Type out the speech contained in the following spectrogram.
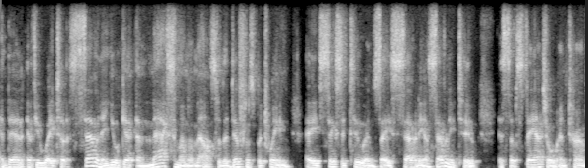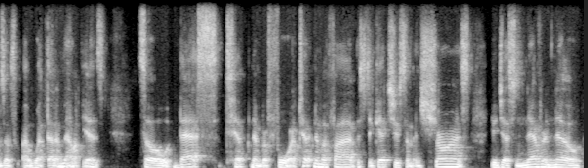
And then if you wait to 70, you'll get the maximum amount. So the difference between age 62 and say 70 or 72 is substantial in terms of uh, what that amount is. So that's tip number four. Tip number five is to get you some insurance. You just never know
